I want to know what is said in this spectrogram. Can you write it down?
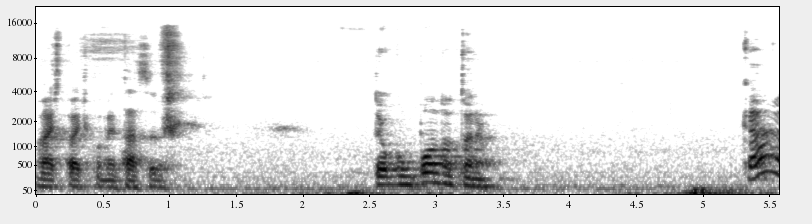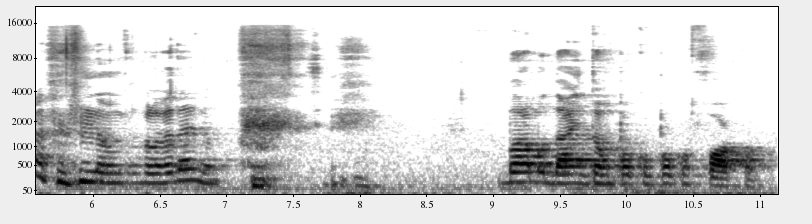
mais pode comentar sobre? Tem algum ponto, Antônio? Cara, não, pra falar a verdade, não. Bora mudar então um pouco, um pouco o foco.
